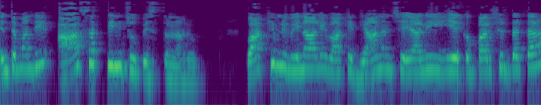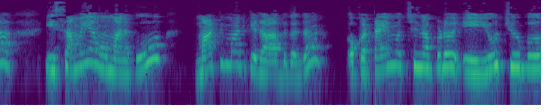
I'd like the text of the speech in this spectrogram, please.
ఎంతమంది ఆసక్తిని చూపిస్తున్నారు? వాక్యంని వినాలి వాక్య ధ్యానం చేయాలి ఈ యొక్క పరిశుద్ధత ఈ సమయం మనకు మాటి మాటికి రాదు కదా. ఒక టైం వచ్చినప్పుడు ఈ యూట్యూబ్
